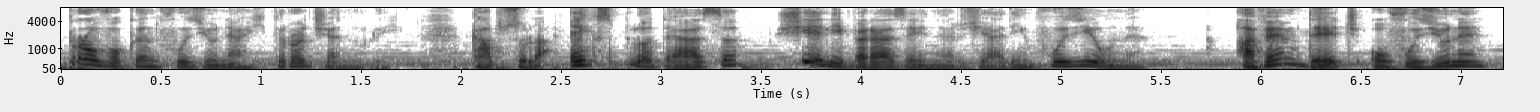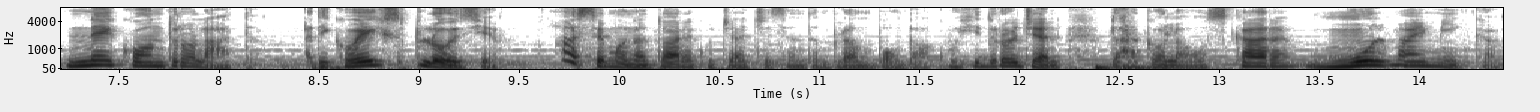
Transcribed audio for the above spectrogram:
provocând fuziunea hidrogenului. Capsula explodează și eliberează energia din fuziune. Avem deci o fuziune necontrolată, adică o explozie, asemănătoare cu ceea ce se întâmplă în bomba cu hidrogen, doar că la o scară mult mai mică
